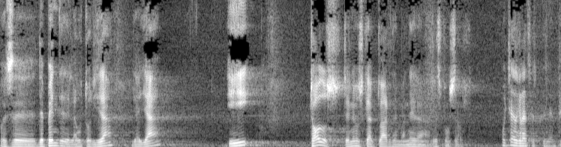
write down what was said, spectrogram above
pues eh, depende de la autoridad de allá y todos tenemos que actuar de manera responsable. Muchas gracias, presidente.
